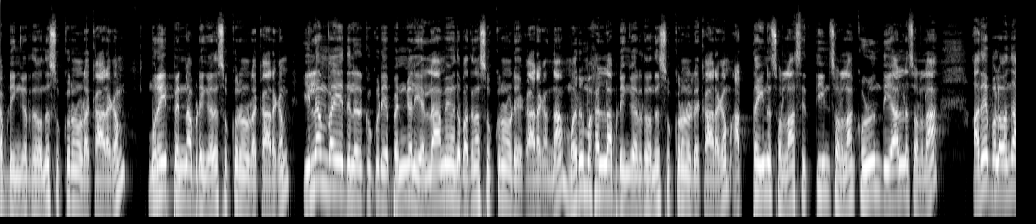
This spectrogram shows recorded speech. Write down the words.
அப்படிங்கிறது வந்து சுக்கரனோட காரகம் முறைப்பெண் அப்படிங்கிறது சுக்கரனோட காரகம். இளம் வயதில் இருக்கக்கூடிய பெண்கள் எல்லாமே வந்து பார்த்தீங்கன்னா சுக்கிரனுடைய காரகம் தான். மருமகள் அப்படிங்கிறது வந்து சுக்கிரனுடைய காரகம். அத்தைன்னு சொல்லலாம் சித்தின்னு சொல்லலாம் கொழுந்தியால்னு சொல்லலாம். அதே போல் வந்து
